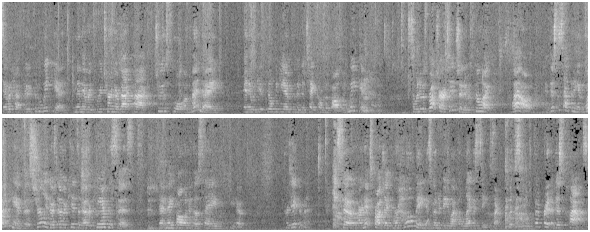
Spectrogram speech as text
They would have food for the weekend, and then they would return their backpack to the school on Monday, and it would get filled again for them to take home the following weekend. So when it was brought to our attention, it was kind of like, wow, if this is happening at one campus, surely there's other kids at other campuses that may fall into those same, you know, predicament. So our next project we're hoping is going to be like a legacy. It's like a footprint of this class.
